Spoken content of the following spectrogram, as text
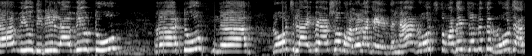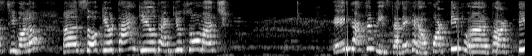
love you দিদি লাভ ইউ টু টু রোজ লাইভে আসো, ভালো লাগে। হ্যাঁ রোজ তোমাদের জন্য তো রোজ আসছি, বলো। So cute thank you thank you so much এই থাকছে পিসটা দেখে নাও forty thirty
